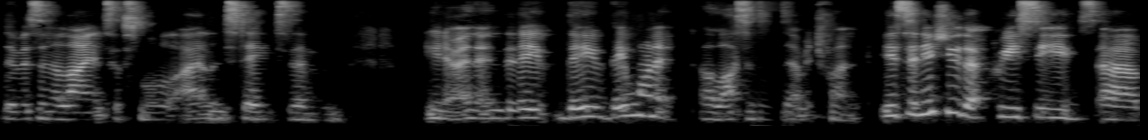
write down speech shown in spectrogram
There was an alliance of small island states, and you know, and, and they they they wanted a loss and damage fund. It's an issue that precedes uh,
